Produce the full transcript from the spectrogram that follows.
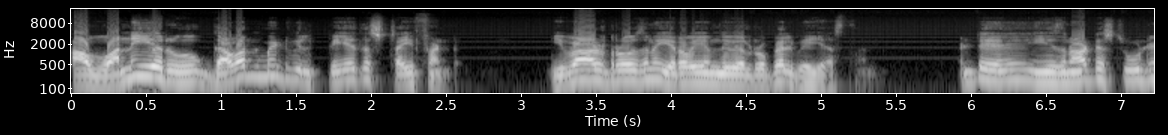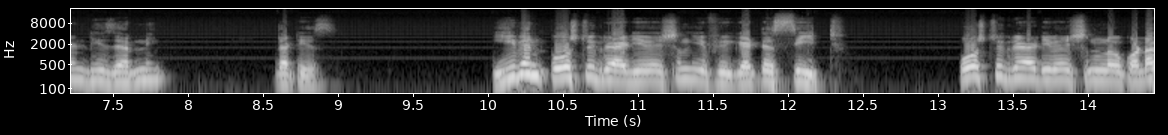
ఆ one year government will pay the stipend. ఇవాళ రోజున ఇరవై ఎనిమిది వేల రూపాయలు పే చేస్తాను. అంటే is not a student is earning that is even post graduation if you get a seat post గ్రాడ్యుయేషన్లో కూడా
